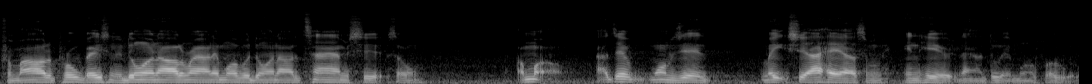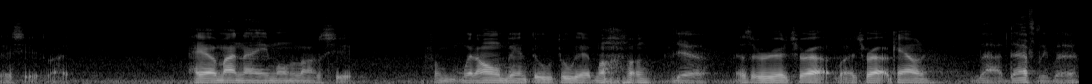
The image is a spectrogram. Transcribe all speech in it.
from all the probation and doing all around that motherfucker doing all the time and shit. So I'm a, I just want to just make sure I have some inherit down through that motherfucker with that shit. Like have my name on a lot of shit from what I've been through through that motherfucker. Yeah. That's a real trap by Troup County. Nah, definitely, man.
